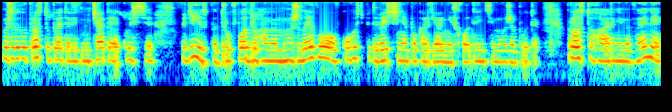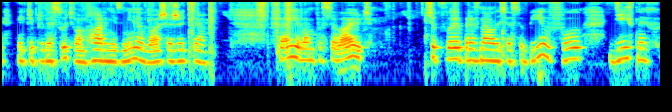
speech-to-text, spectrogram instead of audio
можливо, просто будете відмічати якусь подію з подругами, можливо, в когось підвищення по кар'єрній сходинці може бути. Просто гарні новини, які принесуть вам гарні зміни в ваше життя. Феї вам посилають щоб ви призналися собі в дійсних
